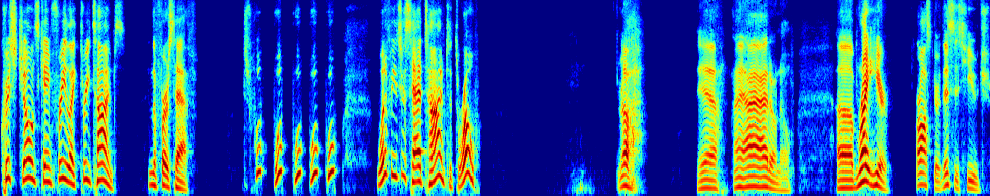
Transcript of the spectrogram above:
Chris Jones came free like three times in the first half. Just whoop, whoop, whoop, whoop, whoop. What if he just had time to throw? Ah, yeah, I, I don't know. Um, right here, Oscar, this is huge.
